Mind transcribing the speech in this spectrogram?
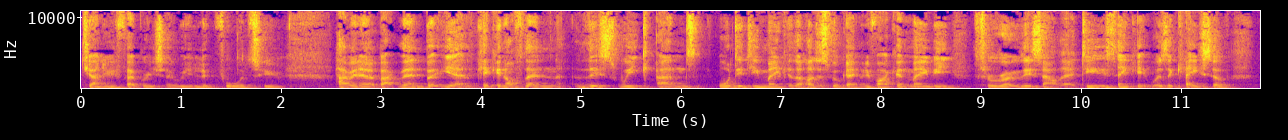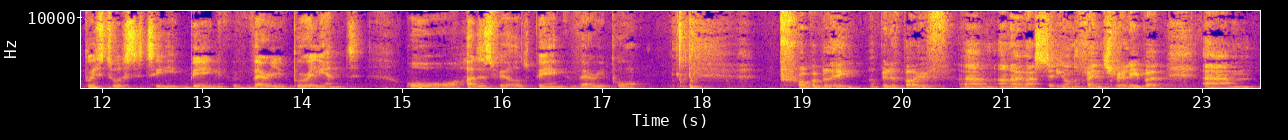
January, February. So we look forward to having her back then. But yeah, kicking off then this week. And what did you make of the Huddersfield game? And if I can maybe throw this out there, do you think it was a case of Bristol City being very brilliant or Huddersfield being very poor? Probably a bit of both. Um, I know that's sitting on the fence, really, but um,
